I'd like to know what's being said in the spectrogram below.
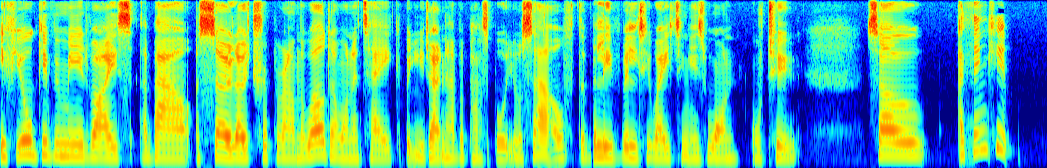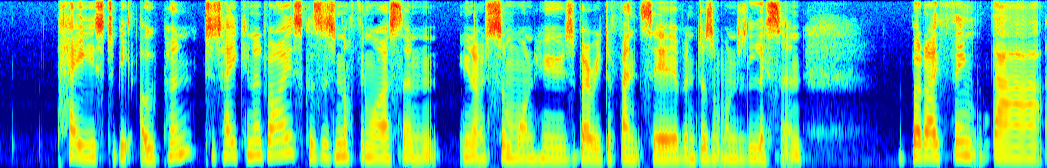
if you're giving me advice about a solo trip around the world I want to take, but you don't have a passport yourself, the believability weighting is one or two. So I think it pays to be open to taking advice because there's nothing worse than, you know, someone who's very defensive and doesn't want to listen. But I think that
